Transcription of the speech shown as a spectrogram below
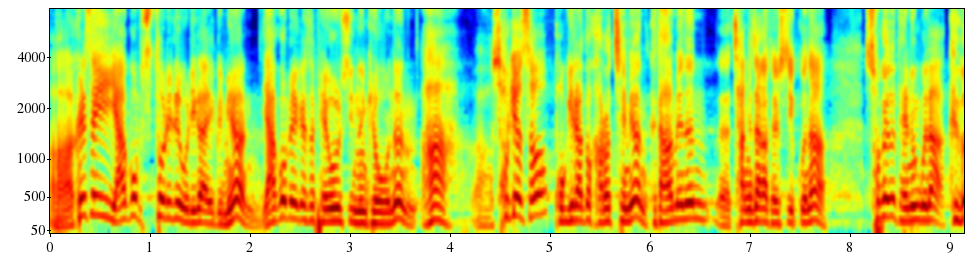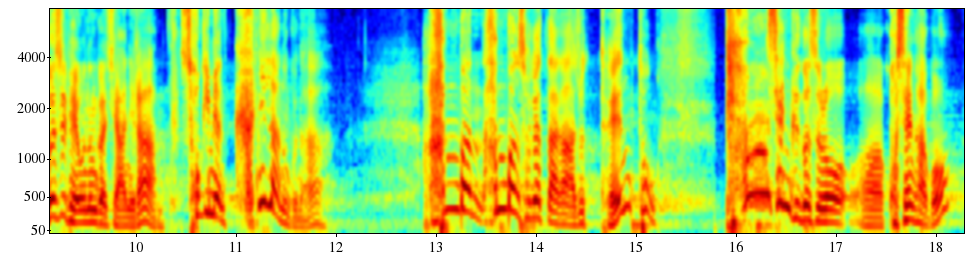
아, 그래서 이 야곱 스토리를 우리가 읽으면 야곱에게서 배울 수 있는 교훈은 아, 아 속여서 복이라도 가로채면 그 다음에는 장자가 될 수 있구나 속여도 되는구나 그것을 배우는 것이 아니라 속이면 큰일 나는구나 한 번 한 번 속였다가 아주 된통 평생 그것으로 어, 고생하고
